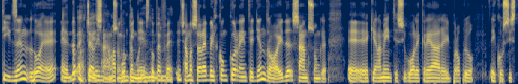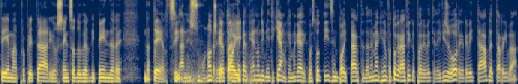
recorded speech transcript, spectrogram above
Tizen lo è ecco, da parte di Samsung. Quindi, questo, perfetto. Diciamo sarebbe il concorrente di Android. Samsung eh, eh, chiaramente si vuole creare il proprio ecosistema proprietario senza dover dipendere da terzi. Da nessuno, certo, poi... anche perché non dimentichiamo che magari questo Tizen poi parte dalle macchine fotografiche, poi arriva i televisori, arriva i tablet, arriva...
